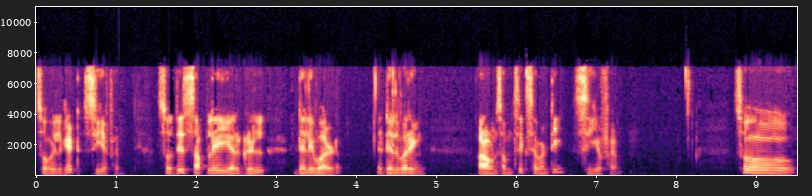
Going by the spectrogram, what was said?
so we'll get CFM so this supply air grill delivered delivering around some 670 CFM so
